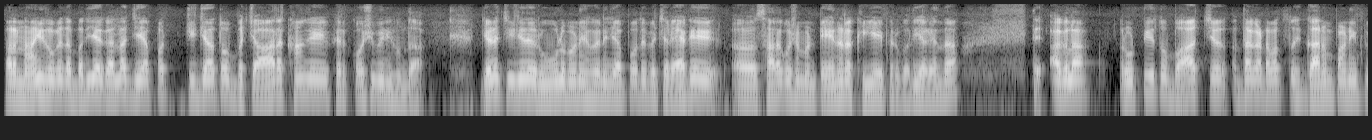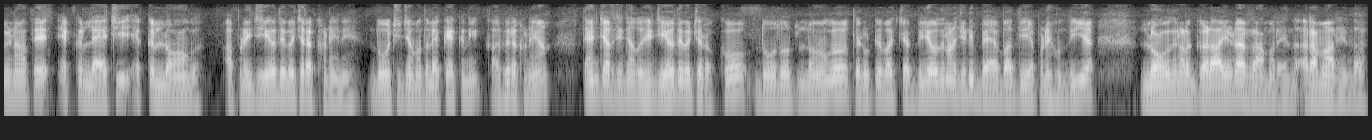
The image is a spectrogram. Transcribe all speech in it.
ਪਰ ਨਾ ਹੀ ਹੋਵੇ ਤਾਂ ਵਧੀਆ ਗੱਲ ਆ, ਜੇ ਆਪਾਂ ਚੀਜ਼ਾਂ ਤੋਂ ਬਚਾ ਰੱਖਾਂਗੇ, ਫਿਰ ਕੁਝ ਵੀ ਨਹੀਂ ਹੁੰਦਾ। ਜਿਹੜੇ ਚੀਜ਼ ਦੇ ਰੂਲ ਬਣੇ ਹੋਏ ਨੇ, ਜੇ ਆਪਾਂ ਉਹਦੇ ਵਿੱਚ ਰਹਿ ਕੇ ਸਾਰਾ ਕੁਝ ਮੇਨਟੇਨ ਰੱਖੀਏ, ਫਿਰ ਵਧੀਆ ਰਹਿੰਦਾ। ਤੇ ਅਗਲਾ, ਰੋਟੀ ਤੋਂ ਬਾਅਦ ਚ ਅੱਧਾ ਘੰਟਾ ਬਾਅਦ ਤੁਸੀਂ ਗਰਮ ਪਾਣੀ ਪੀਣਾ ਤੇ ਇੱਕ ਇਲਾਇਚੀ, ਇੱਕ ਲੌਂਗ। ਆਪਣੀ ਜੇਬ ਦੇ ਵਿੱਚ ਰੱਖਣੇ ਨੇ। ਦੋ ਚੀਜ਼ਾਂ ਮਤਲਬ ਇੱਕ ਇੱਕ ਨਹੀਂ, ਕਾਫੀ ਰੱਖਣੇ ਆ। ਤਿੰਨ ਚਾਰ ਚੀਜ਼ਾਂ ਤੁਸੀਂ ਜੇਬ ਦੇ ਵਿੱਚ ਰੱਖੋ। ਦੋ ਦੋ ਲੌਂਗ ਤੇ ਰੋਟੀ ਬਾਅਦ ਚੱਬੀ ਜਾ ਉਹਦੇ ਨਾਲ ਜਿਹੜੀ ਬੈਬਾਦੀ ਆਪਣੇ ਹੁੰਦੀ ਆ, ਲੌਂਗ ਦੇ ਨਾਲ ਗਲਾ ਜਿਹੜਾ ਆਰਾਮ ਰਹਿੰਦਾ, ਰਮਾ ਰਹਿੰਦਾ।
